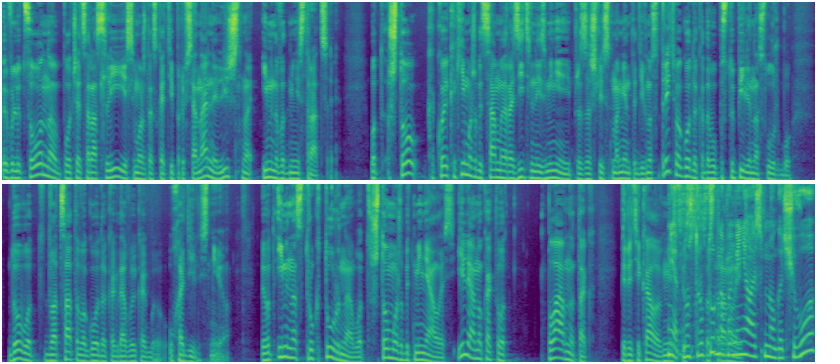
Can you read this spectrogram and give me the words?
эволюционно, получается, росли, если можно так сказать, и профессионально, и лично именно в администрации. Вот что, какой, какие, может быть, самые разительные изменения произошли с момента 93 -го года, когда вы поступили на службу, до вот 20 -го года, когда вы как бы уходили с нее? И вот именно структурно, вот что, может быть, менялось? Или оно как-то вот плавно так перетекало вместе Нет, но структурно поменялось много чего,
